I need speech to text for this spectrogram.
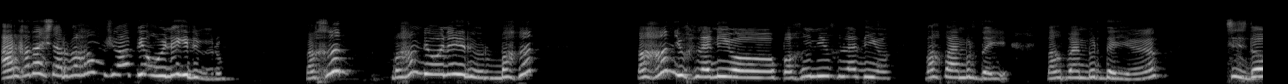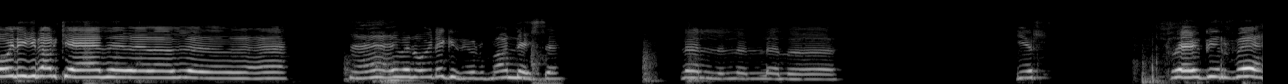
Arkadaşlar bakın şu an bir oyuna giriyorum. Bakın. Bakın bir oyuna giriyorum. Bakın. Bakın yükleniyor. Bakın yükleniyor. Bak ben buradayım. Bak ben buradayım. Siz de oyuna girerken He, ben oyuna giriyorum. Her neyse. La la. Gir. R1V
